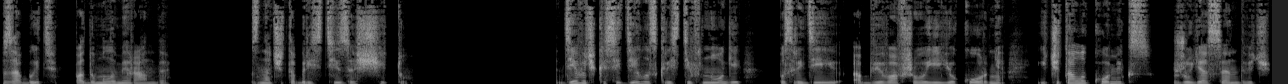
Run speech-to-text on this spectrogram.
«Забыть», — подумала Миранда, — «значит обрести защиту». Девочка сидела, скрестив ноги посреди обвивавшего ее корня, и читала комикс, жуя сэндвич.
